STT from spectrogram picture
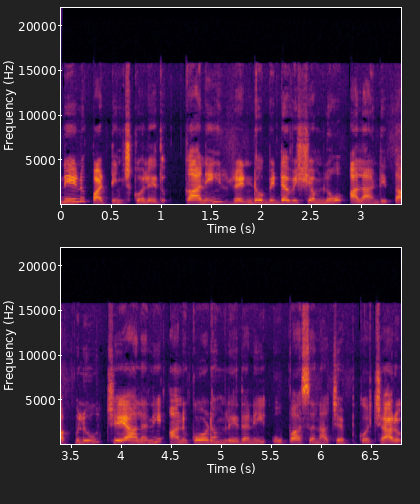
నేను పట్టించుకోలేదు. కానీ రెండో బిడ్డ విషయంలో అలాంటి తప్పులు చేయాలని అనుకోవడం లేదని ఉపాసన చెప్పుకొచ్చారు.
